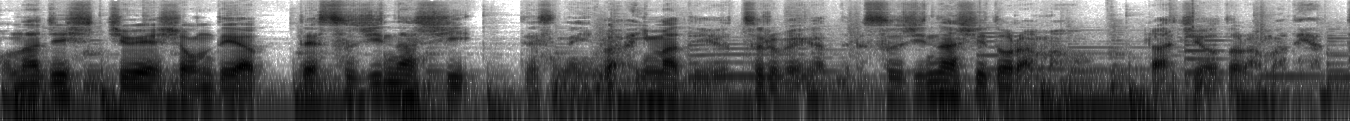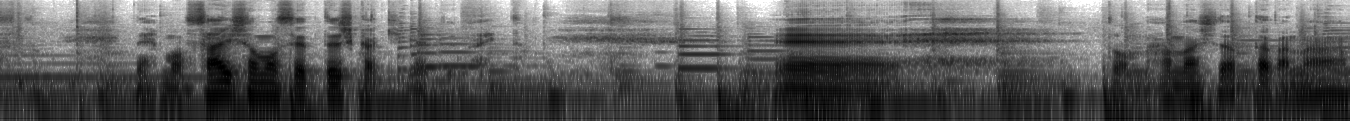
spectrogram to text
同じシチュエーションでやって、筋なしですね。今今でいう鶴瓶がやってる筋なしドラマをラジオドラマでやったと。ね、もう最初の設定しか決めてないと。えー、どんな話だったかな？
